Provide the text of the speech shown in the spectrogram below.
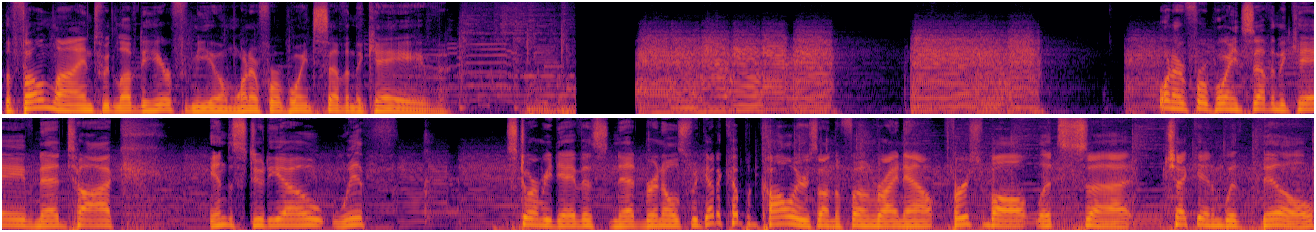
the phone lines. We'd love to hear from you on 104.7 The Cave. One hundred four point seven, The Cave. Ned Talk in the studio with Stormy Davis, Ned Reynolds. We got a couple callers on the phone right now. First of all, let's uh, check in with Bill.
